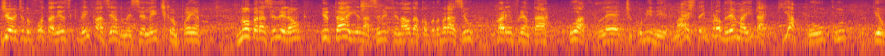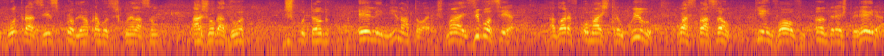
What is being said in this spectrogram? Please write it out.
diante do Fortaleza, que vem fazendo uma excelente campanha no Brasileirão e está aí na semifinal da Copa do Brasil para enfrentar o Atlético Mineiro. Mas tem problema aí, daqui a pouco eu vou trazer esse problema para vocês com relação a jogador disputando eliminatórias. Mas e você? Agora ficou mais tranquilo com a situação que envolve Andrés Pereira?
